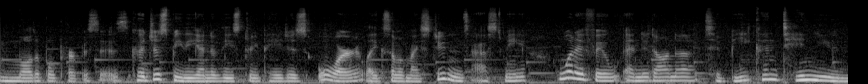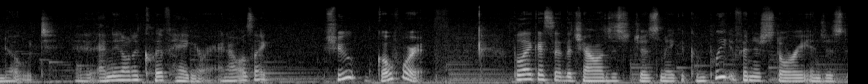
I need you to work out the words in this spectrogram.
multiple purposes. Could just be the end of these three pages, or like some of my students asked me, what if it ended on a to be continued note and it ended on a cliffhanger? And I was like, shoot, go for it. But like I said, the challenge is to just make a complete finished story in just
